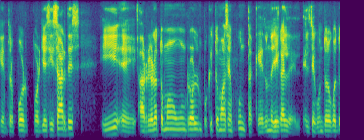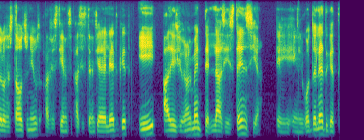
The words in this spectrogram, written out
que entró por, Jesse Sardes y eh, Arriola tomó un rol un poquito más en punta, que es donde llega el, segundo gol de los Estados Unidos, asistencia, asistencia de Ledget y adicionalmente la asistencia eh, en el gol de Ledget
